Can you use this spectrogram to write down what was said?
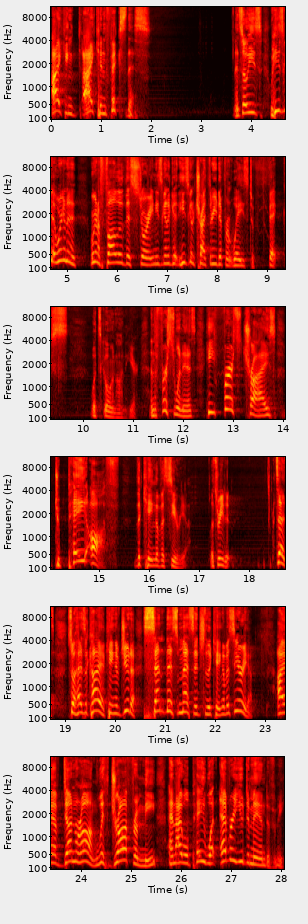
I can, I can fix this. And so he's, he's we're going to we're to follow this story and he's going to he's to try three different ways to fix what's going on here. And the first one is he first tries to pay off the king of Assyria. Let's read it. It says, So Hezekiah, king of Judah, sent this message to the king of Assyria I have done wrong. Withdraw from me, and I will pay whatever you demand of me.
